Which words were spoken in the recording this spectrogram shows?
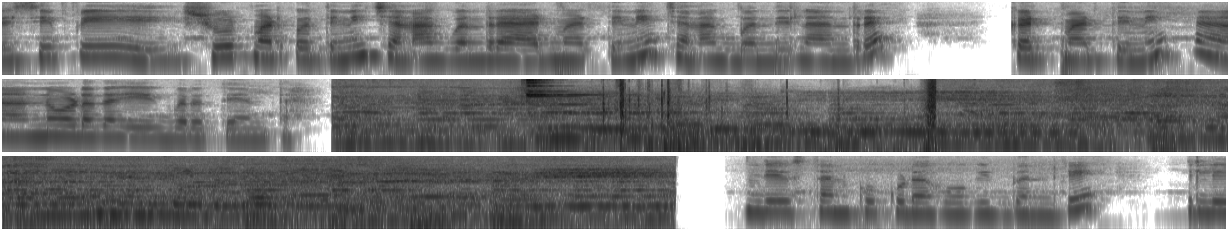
ರೆಸಿಪಿ ಶೂಟ್ ಮಾಡ್ಕೋತೀನಿ, ಚೆನ್ನಾಗಿ ಬಂದರೆ ಆ್ಯಡ್ ಮಾಡ್ತೀನಿ, ಚೆನ್ನಾಗಿ ಬಂದಿಲ್ಲ ಅಂದರೆ ಕಟ್ ಮಾಡ್ತೀನಿ. ನೋಡೋದ ಹೇಗೆ ಬರುತ್ತೆ ಅಂತ. ದೇವಸ್ಥಾನಕ್ಕೂ ಕೂಡ ಹೋಗಿದ್ದು ಬಂದ್ವಿ. ಇಲ್ಲಿ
